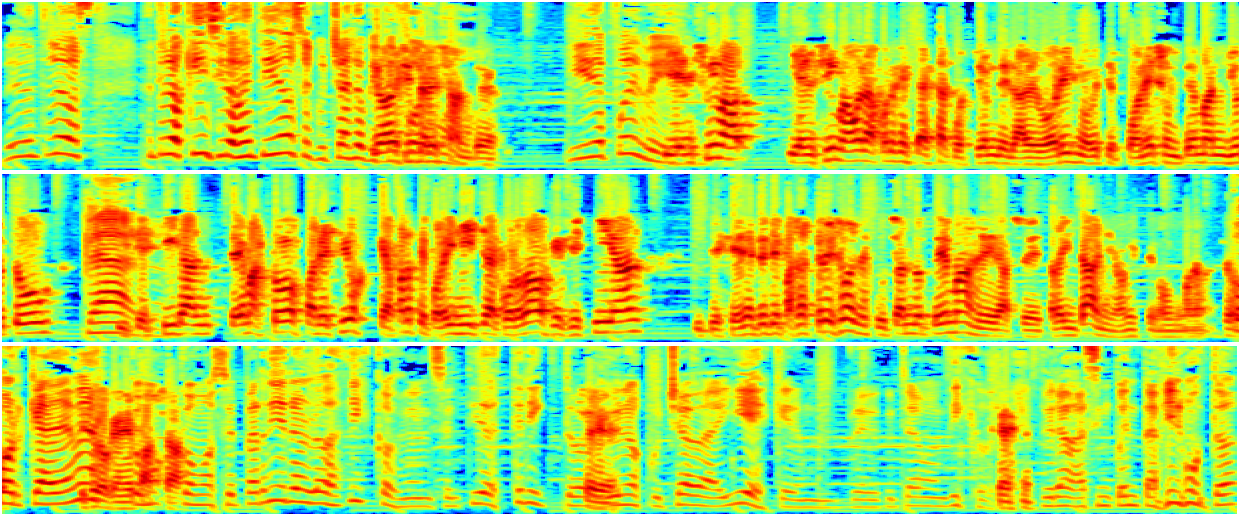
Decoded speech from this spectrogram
Entre los, entre los 15 y los 22 escuchás lo que No, te es formó. interesante. Y después Y ves. encima, y encima ahora, Jorge, está esta cuestión del algoritmo, ¿viste? Pones un tema en YouTube Claro. y te tiran temas todos parecidos que aparte por ahí ni te acordabas que existían y te genera, te, pasas tres horas escuchando temas de hace 30 años, ¿viste? Como, bueno, yo- Porque además, que como, se perdieron los discos en el sentido estricto, Sí. uno escuchaba Yes, que era un, escuchaba un disco que duraba 50 minutos,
